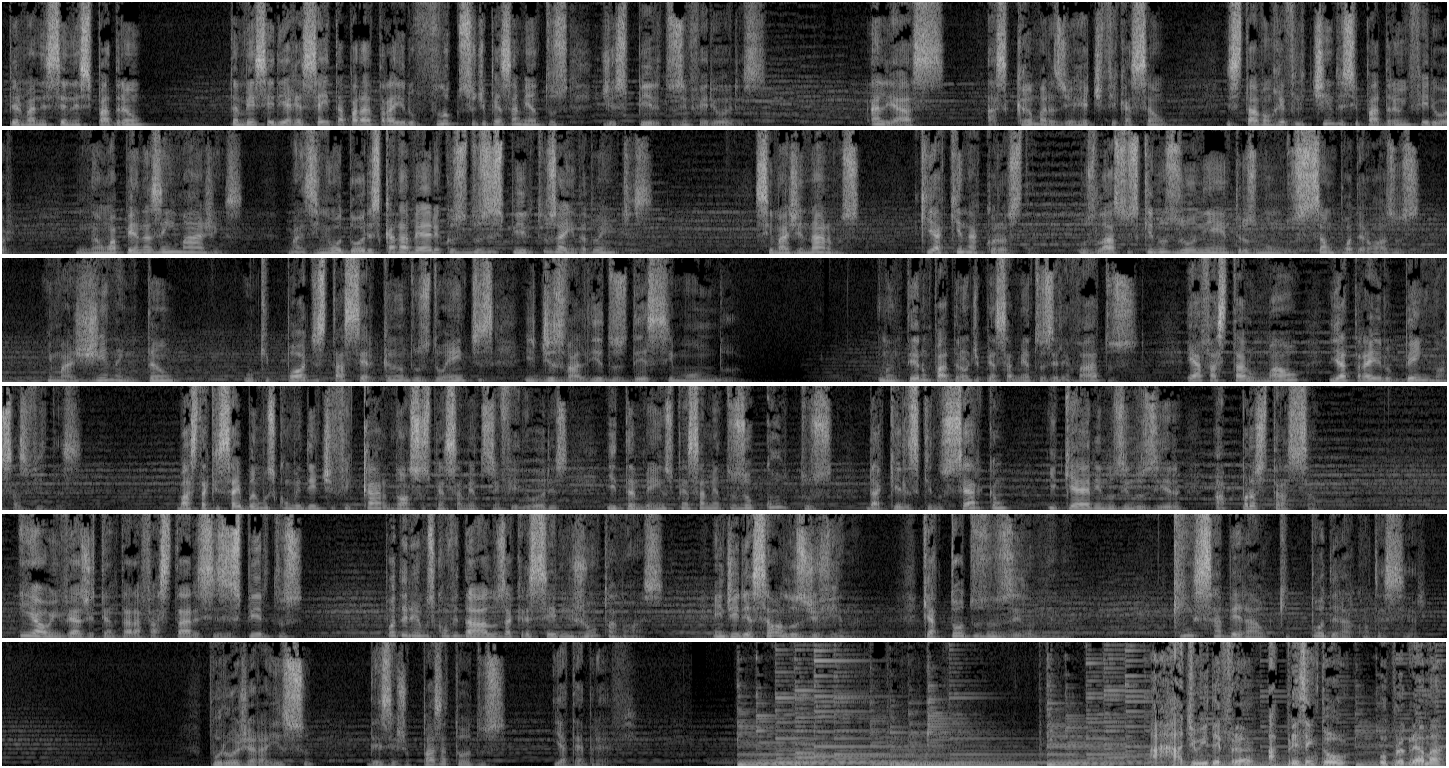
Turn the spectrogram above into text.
Permanecer nesse padrão também seria receita para atrair o fluxo de pensamentos de espíritos inferiores. Aliás, as câmaras de retificação estavam refletindo esse padrão inferior, não apenas em imagens, mas em odores cadavéricos dos espíritos ainda doentes. Se imaginarmos que aqui na crosta os laços que nos unem entre os mundos são poderosos, imagina então o que pode estar cercando os doentes e desvalidos desse mundo. Manter um padrão de pensamentos elevados é afastar o mal e atrair o bem em nossas vidas. Basta que saibamos como identificar nossos pensamentos inferiores e também os pensamentos ocultos daqueles que nos cercam e querem nos induzir à prostração. E ao invés de tentar afastar esses espíritos, poderemos convidá-los a crescerem junto a nós, em direção à luz divina, que a todos nos ilumina. Quem saberá o que poderá acontecer? Por hoje era isso. Desejo paz a todos e até breve. A Rádio Idefran apresentou o programa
